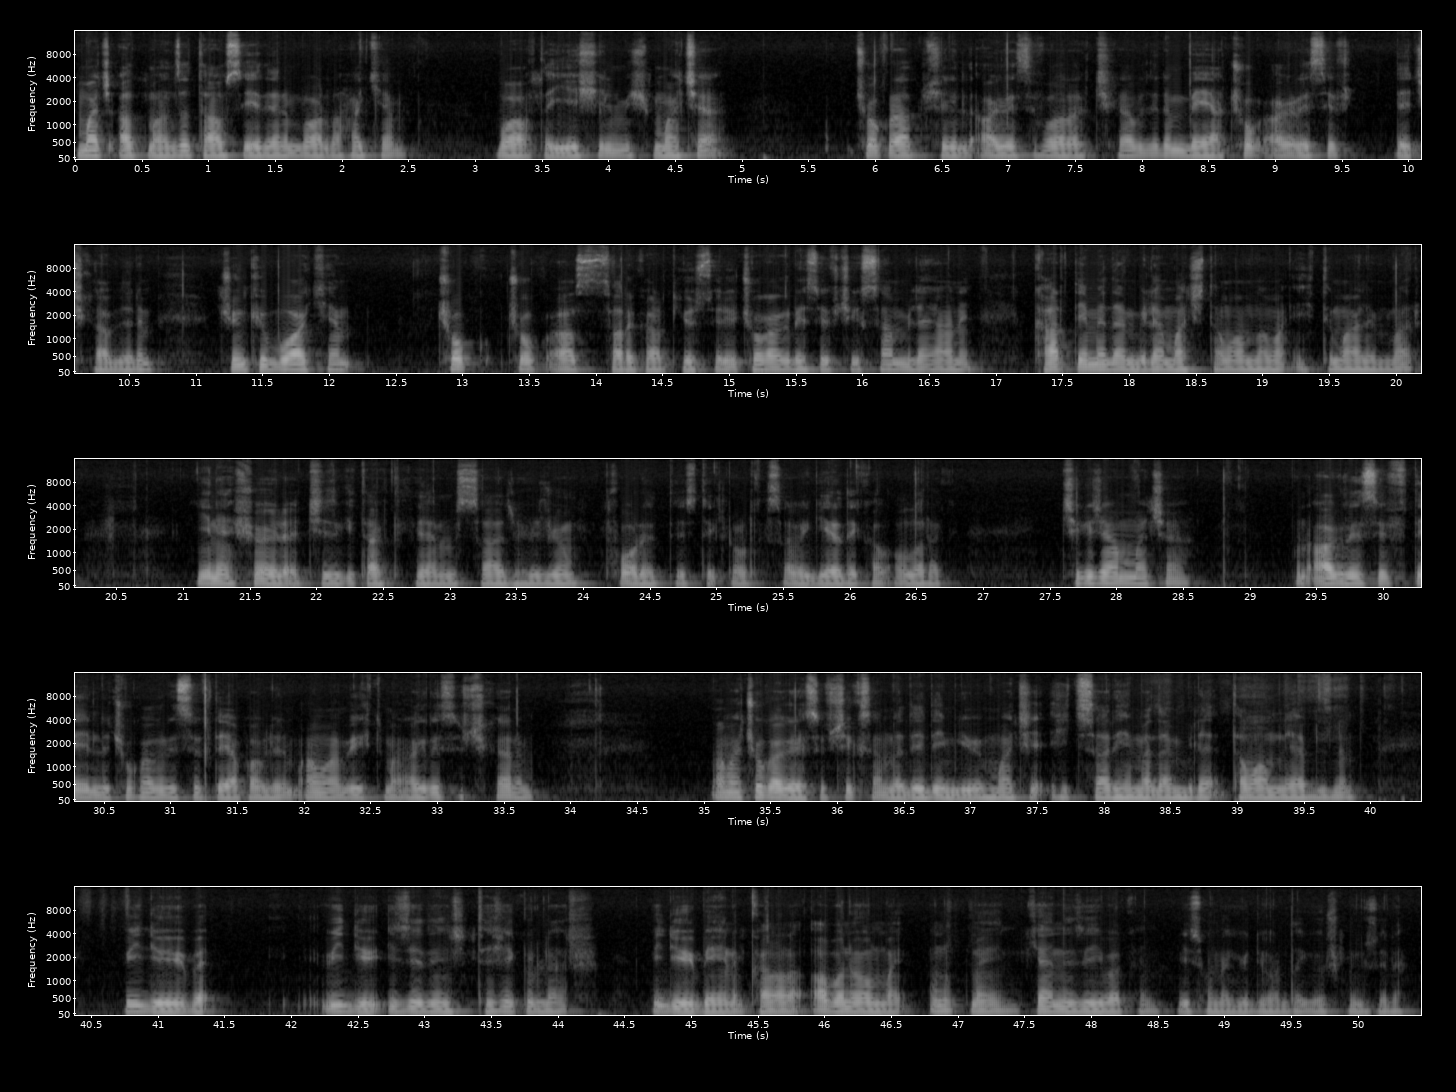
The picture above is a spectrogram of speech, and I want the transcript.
maç atmanızı tavsiye ederim. Bu arada hakem bu hafta yeşilmiş. Maça çok rahat bir şekilde agresif olarak çıkabilirim veya çok agresif de çıkabilirim. Çünkü bu hakem çok çok az sarı kart gösteriyor. Çok agresif çıksam bile yani kart yemeden bile maçı tamamlama ihtimalim var. Yine şöyle çizgi taktiklerimiz sadece hücum, forvet destekli orta saha ve geride kal olarak çıkacağım maça. Bunu agresif değil de çok agresif de yapabilirim ama büyük ihtimal agresif çıkarım. Ama çok agresif çıksam da dediğim gibi maçı hiç sarı yemeden bile tamamlayabilirim. Videoyu ve videoyu izlediğiniz için teşekkürler. Videoyu beğenip kanala abone olmayı unutmayın. Kendinize iyi bakın. Bir sonraki videoda görüşmek üzere.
